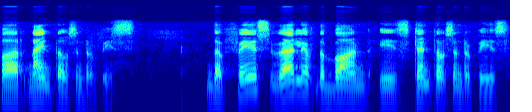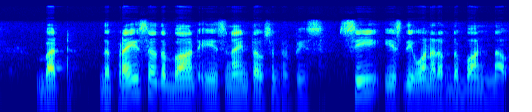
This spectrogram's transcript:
for 9000 rupees. The face value of the bond is 10,000 rupees, but the price of the bond is 9000 rupees. C is the owner of the bond now.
